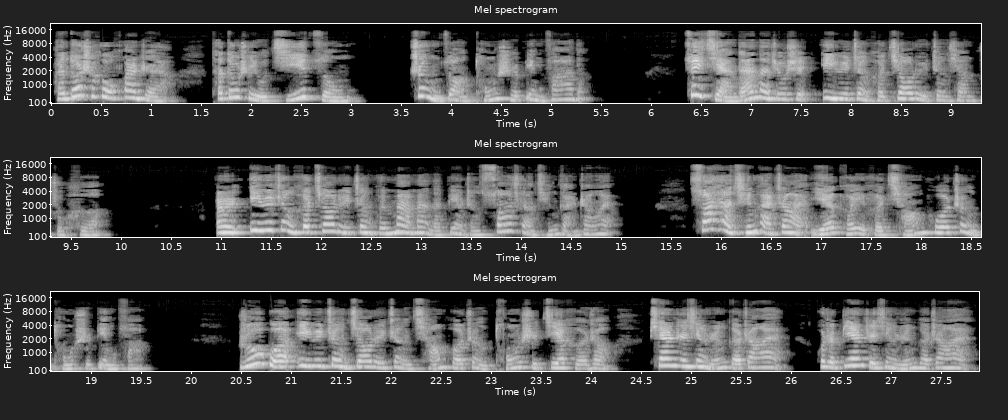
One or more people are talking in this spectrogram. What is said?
很多时候，患者呀，他都是有几种症状同时并发的。最简单的就是抑郁症和焦虑症相组合，而抑郁症和焦虑症会慢慢的变成双向情感障碍。双向情感障碍也可以和强迫症同时并发。如果抑郁症、焦虑症、强迫症同时结合着偏执性人格障碍或者编织性人格障碍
